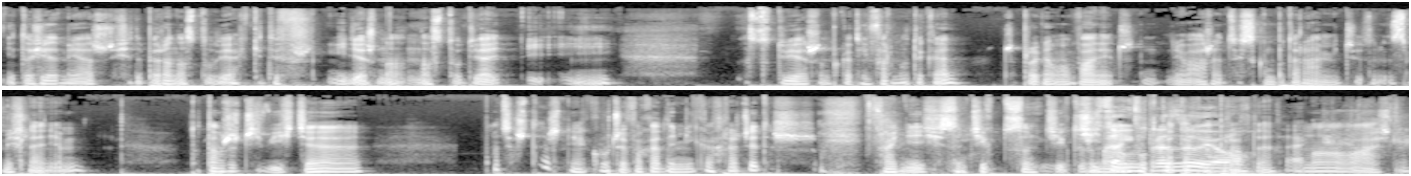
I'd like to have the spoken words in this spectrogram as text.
I to się zmienia rzeczywiście dopiero na studiach, kiedy idziesz na, na studia i, i studiujesz na przykład informatykę, czy programowanie, czy nieważne, coś z komputerami, czy z myśleniem, to tam rzeczywiście Chociaż też nie, kurczę, w akademikach raczej też fajniejsi są ci, są ci którzy ci, mają wódkę tak naprawdę. Tak. No właśnie.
